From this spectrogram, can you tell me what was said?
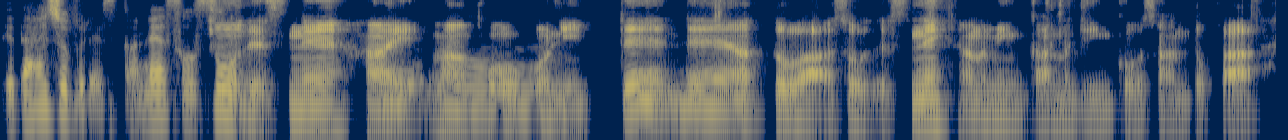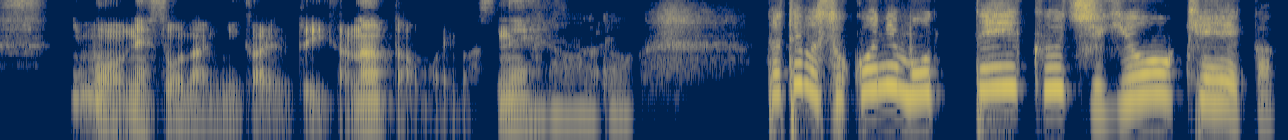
で大丈夫ですかね、そうそうですね。はい。うんまあ、高校に行って、で、あとはそうですね、あの民間の銀行さんとかにもね、相談に行かれるといいかなとは思いますね。なるほど。例えばそこに持っていく事業計画、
